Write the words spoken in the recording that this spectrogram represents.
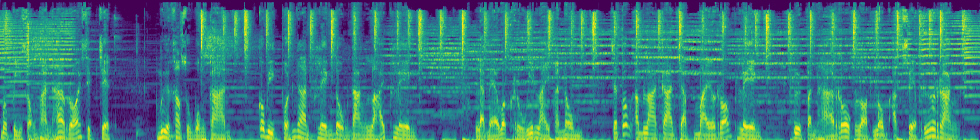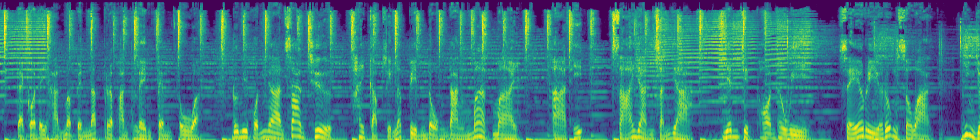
เมื่อปี 2517 เมื่อเข้าสู่วงการ ก็มีผลงานเพลงโด่งดังหลายเพลง และแม้ว่าครูวิไลพนม จะต้องอำลาการจับไมร้องเพลง ด้วยปัญหาโรคหลอดลมอักเสบเรื้อรัง แต่ก็ได้หันมาเป็นนักประพันธ์เพลงเต็มตัว โดยมีผลงานสร้างชื่อให้กับศิลปินโด่งดังมากมาย อาทิ สายันสัญญา เย็นจิตพรทวี เสรีรุ่งสว่าง ยิ่งย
